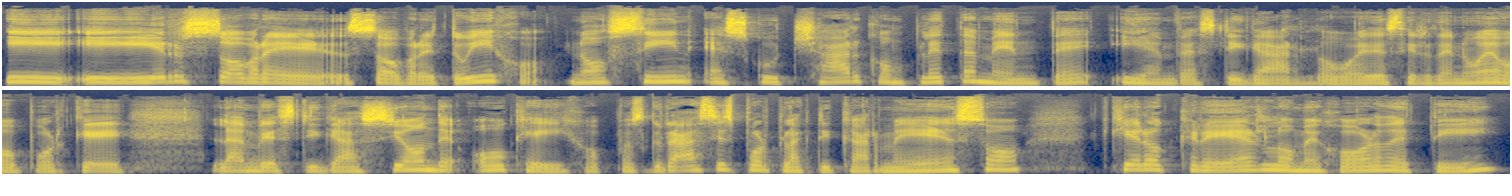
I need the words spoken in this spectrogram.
Y, ir sobre, sobre tu hijo, ¿no? Sin escuchar completamente y investigar. Lo voy a decir de nuevo, porque la investigación de, ok, hijo, pues gracias por platicarme eso. Quiero creer lo mejor de ti,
